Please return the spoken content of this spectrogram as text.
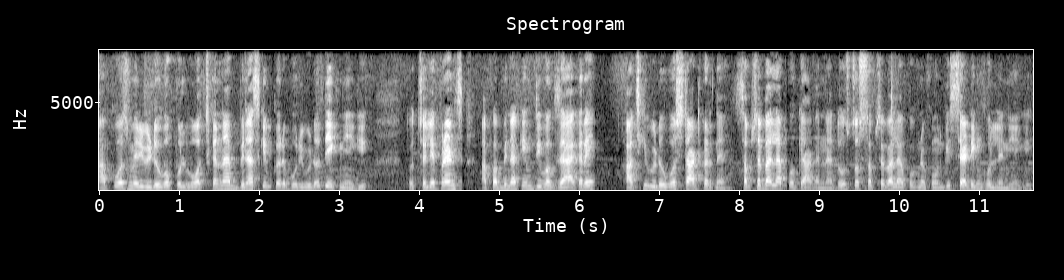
आपको बस मेरी वीडियो को फुल वॉच करना है, बिना स्किप करे पूरी वीडियो देखनी है तो चलिए फ्रेंड्स आपका बिना कीमती वक्त ज़ाया करें। आज की वीडियो को स्टार्ट करते हैं। सबसे पहले आपको क्या करना है, दोस्तों, सबसे पहले आपको अपने फ़ोन की सेटिंग खोल लेनी है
